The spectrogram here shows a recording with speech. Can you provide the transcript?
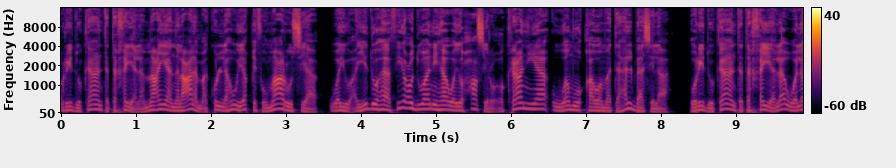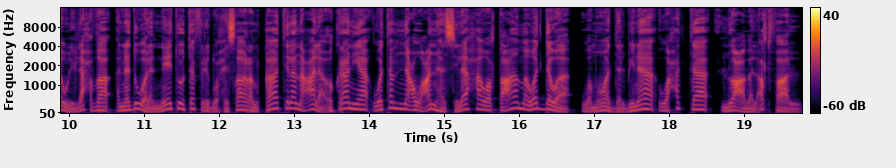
أريدك أن تتخيل معي أن العالم كله يقف مع روسيا ويؤيدها في عدوانها ويحاصر أوكرانيا ومقاومتها الباسلة. أريدك أن تتخيل ولو للحظة أن دول الناتو تفرض حصارا قاتلا على أوكرانيا وتمنع عنها السلاح والطعام والدواء ومواد البناء وحتى لعب الأطفال.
